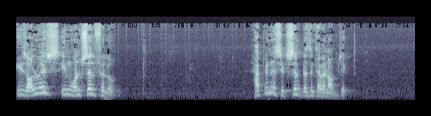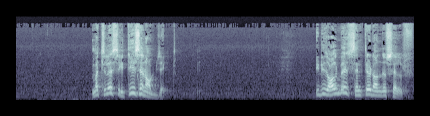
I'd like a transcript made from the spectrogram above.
is always in oneself alone. Happiness itself doesn't have an object. Much less it is an object. It is always centered on the self.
